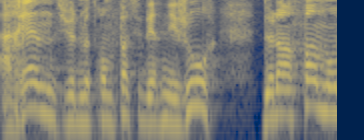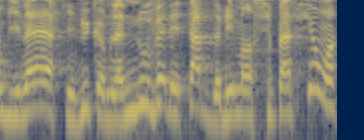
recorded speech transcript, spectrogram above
Rennes, je ne me trompe pas, ces derniers jours, de l'enfant non-binaire qui est vu comme la nouvelle étape de l'émancipation. Hein.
